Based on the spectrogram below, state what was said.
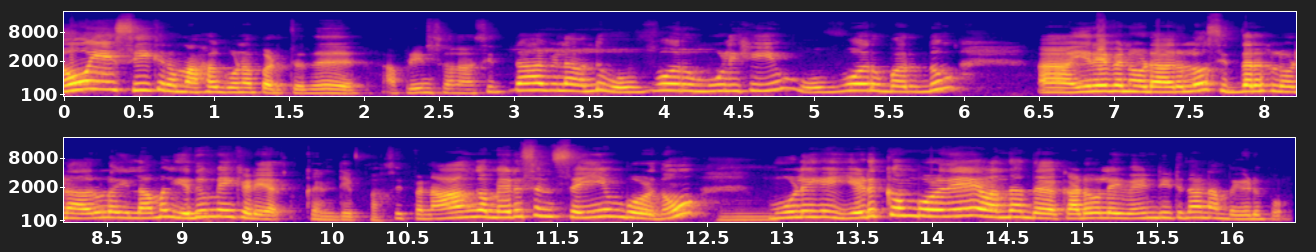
நோயை சீக்கிரமாக குணப்படுத்துது அப்படின்னு சொல்லலாம் சித்தாவில வந்து ஒவ்வொரு மூலிகையும் ஒவ்வொரு மருந்தும் ஆஹ், இறைவனோட அருளோ சித்தர்களோட அருளோ இல்லாமல் எதுவுமே கிடையாது. கண்டிப்பா. ஸோ இப்போ நாங்கள் மெடிசன் செய்யும் பொழுதும் மூலிகை எடுக்கும் பொழுதே வந்து அந்த கடவுளை வேண்டிட்டு தான் நம்ம எடுப்போம்.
